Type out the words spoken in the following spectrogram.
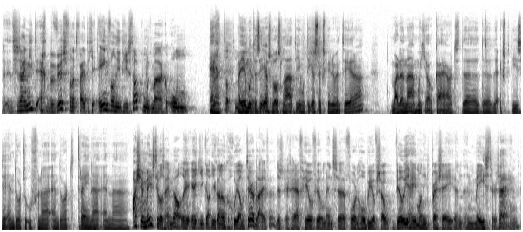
ze zijn niet echt bewust van het feit dat je één van die drie stappen moet maken om echt dat... Maar je moet dus eerst loslaten, je moet eerst experimenteren. Maar daarna moet je ook keihard de, de, de expertise in door te oefenen en door te trainen. En, uh... Als je meester wil zijn, wel. Je, kan, je kan ook een goede amateur blijven. Dus er heeft heel veel mensen voor een hobby of zo... wil je helemaal niet per se een, een meester zijn.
